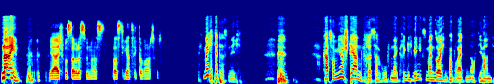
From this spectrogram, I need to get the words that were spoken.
Nein! Ja, ich wusste aber, dass du ihn hast. Du hast die ganze Zeit gewartet. Ich möchte das nicht. Kannst von mir Sternenfresser rufen, dann kriege ich wenigstens meinen Seuchenverbreitenden auf die Hand.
